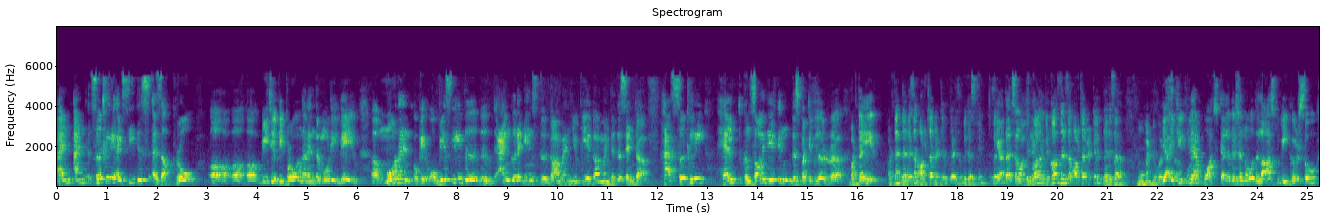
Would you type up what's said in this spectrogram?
and and certainly I see this as a pro. Uh, uh, uh, BJP pro Narendra Modi wave uh, more than okay obviously the, the anger against the government UPA government at the center has certainly helped consolidating this particular uh, But then, wave. but then there is an alternative, that is the biggest thing. is it? Yeah, that's an Because, alternative. because there is an alternative, there is a movement towards. Yeah, if you, uh, if you have watched television over the last week or so,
